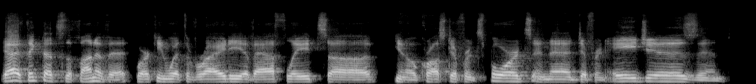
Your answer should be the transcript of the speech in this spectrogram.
Yeah i think that's the fun of it working with a variety of athletes uh, you know across different sports and then different ages. And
